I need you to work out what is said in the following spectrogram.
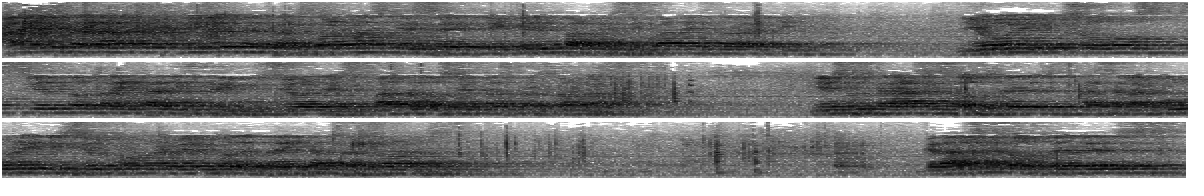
Hay literal miles de personas que, se, que quieren participar y estar aquí. Y hoy somos 130 distribuciones, más de 200 personas. Y eso es gracias a ustedes. Hacia la cumbre inició con un evento de 30 personas. Gracias a ustedes,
